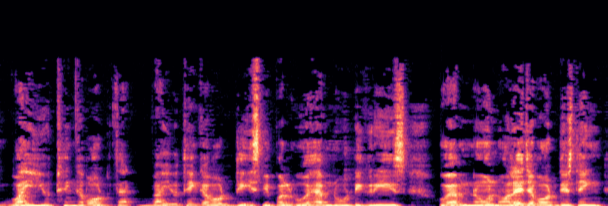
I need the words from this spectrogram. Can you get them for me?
why you think about that? Why you think about these people who have no degrees who have no knowledge about this thing?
